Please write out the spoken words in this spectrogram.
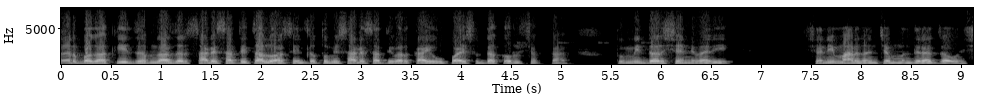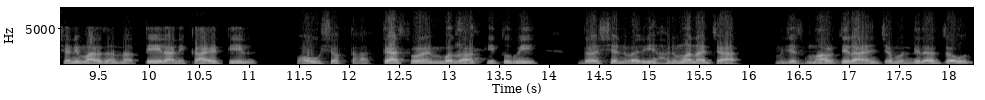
तर बघा की समजा जर 7.5 चालू असेल तर तुम्ही साडेसातीवर काही उपाय सुद्धा करू शकता. तुम्ही दर शनिवारी शनी महाराजांच्या मंदिरात जाऊन शनी महाराजांना तेल आणि काळे तेल वाहू शकता. त्याचप्रमाणे बघा की तुम्ही दर शनिवारी हनुमानाच्या म्हणजेच मारुती रायांच्या मंदिरात जाऊन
